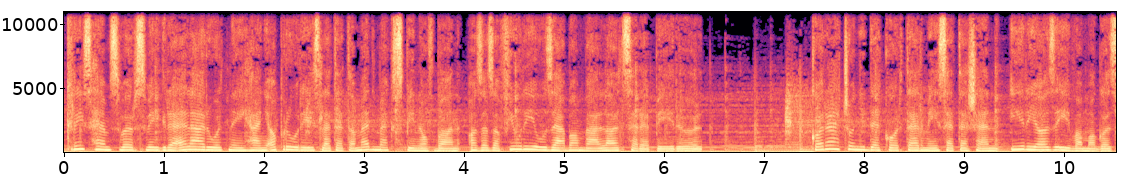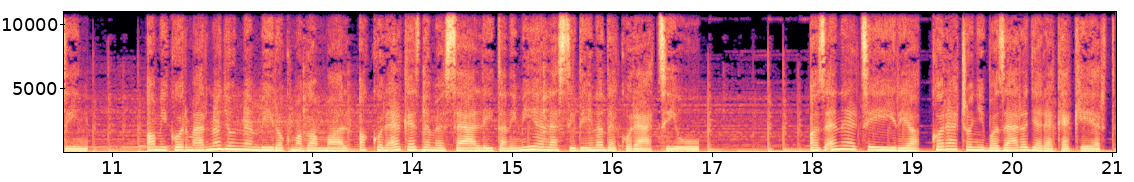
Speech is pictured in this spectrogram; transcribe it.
Chris Hemsworth végre elárult néhány apró részletet a Mad Max spin-offban, azaz a Furiózában vállalt szerepéről. Karácsonyi dekor természetesen, írja az Éva magazin. Amikor már nagyon nem bírok magammal, akkor elkezdem összeállítani milyen lesz idén a dekoráció. Az NLC írja, karácsonyi bazár a gyerekekért.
